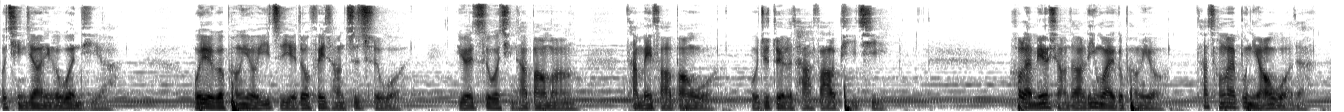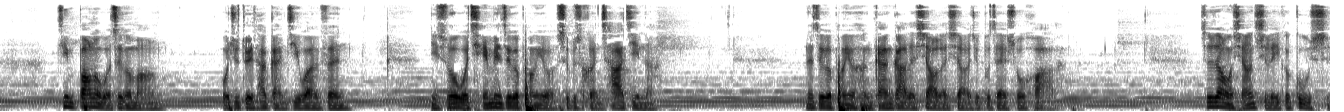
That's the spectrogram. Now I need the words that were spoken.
我请教你个问题啊。我有个朋友一直也都非常支持我，有一次我请他帮忙，他没法帮我，我就对了他发了脾气。后来没有想到另外一个朋友，他从来不鸟我的，竟帮了我这个忙。”我就对他感激万分。你说我前面这个朋友是不是很差劲呢？那这个朋友很尴尬的笑了笑，就不再说话了。这让我想起了一个故事。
